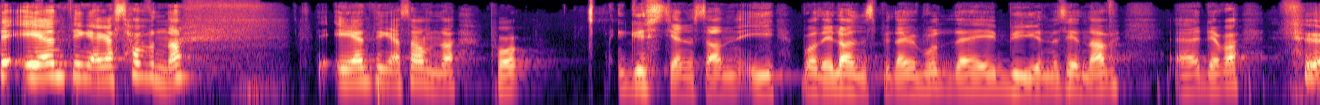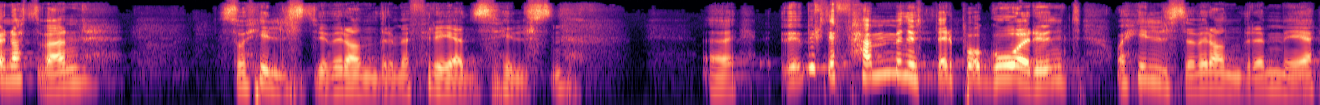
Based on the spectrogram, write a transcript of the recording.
det er én ting jeg har savna. Det er én ting jeg savna på gudstjenestene i, både i landsbyen der vi bodde, i byen ved siden av. Eh, det var før nattverden så hilste vi hverandre med fredshilsen. Eh, vi brukte fem minutter på å gå rundt og hilse hverandre med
